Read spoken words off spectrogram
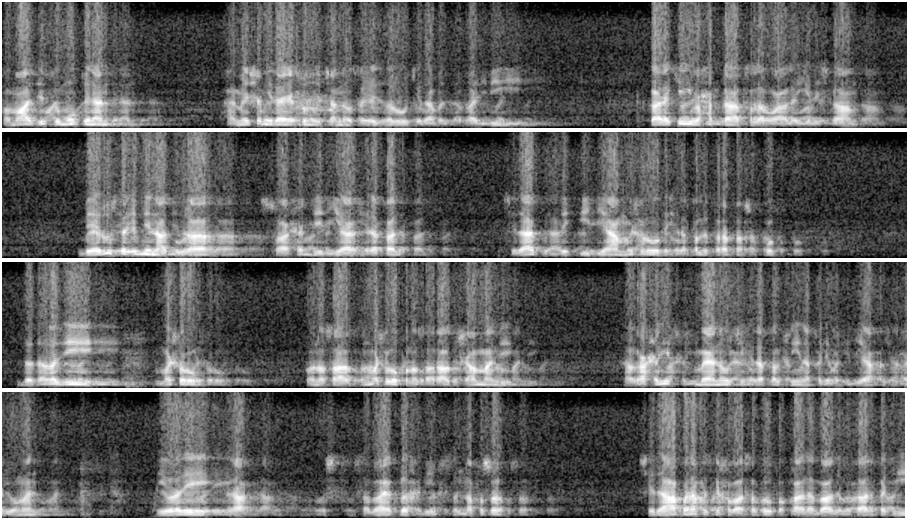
فما زلت موقنا همېشه مې دا یقین و چې انه سيظهر چې دا به غالبېږي ښکاره کېږي به حتی صلی علی الاسلام بیروست ابن ناتورا صاحب د الیا هرقل چې دا د الیا مشرو د هرقل طرف نه سقوط ددغه ځي مشرو په نصاب مشرو په نصارا د شام باندې هغه حدیث بیانو چې هرقل حين قدم الیا اصبح یوما یورده را سبایق حبیب النفس چې دا په نفس کې خباستو فقال بعد بطارقته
